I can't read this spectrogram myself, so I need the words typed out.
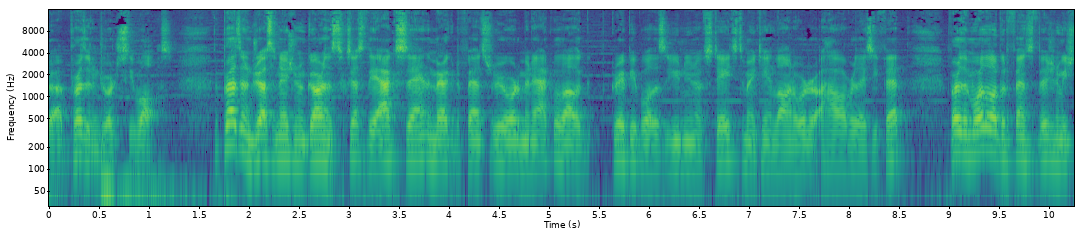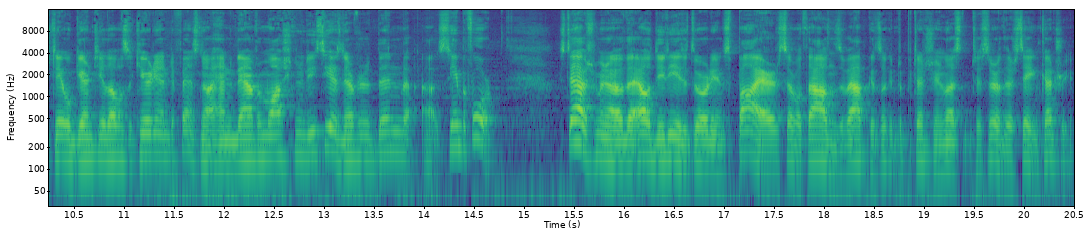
uh, President George C. Wallace. The President addressed the nation regarding the success of the act, saying the American Defense Rearmament Act will allow the great people of this Union of States to maintain law and order however they see fit. Furthermore, the local defense division of each state will guarantee a level of security and defense not handed down from Washington, D.C. has never been uh, seen before. Establishment of the LDD has already inspired several thousands of applicants looking to potentially enlist to serve their state and country.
